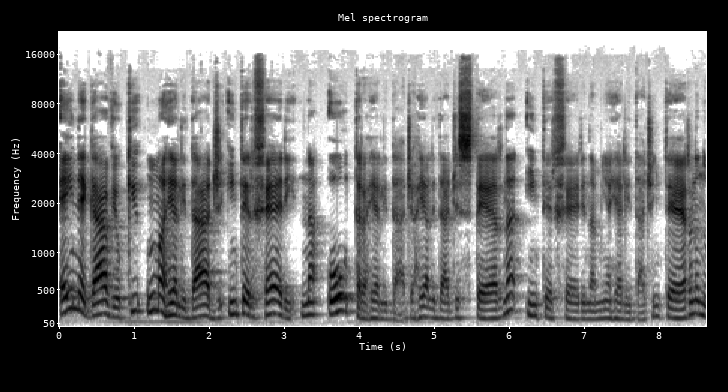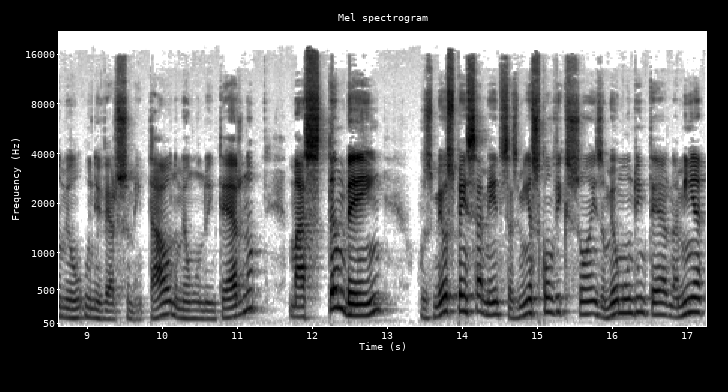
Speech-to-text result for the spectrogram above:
é inegável que uma realidade interfere na outra realidade. A realidade externa interfere na minha realidade interna, no meu universo mental, no meu mundo interno, mas também os meus pensamentos, as minhas convicções, o meu mundo interno, a minha,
